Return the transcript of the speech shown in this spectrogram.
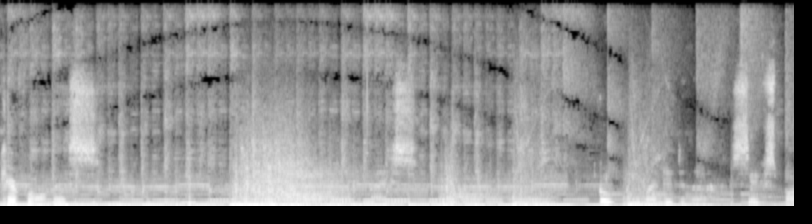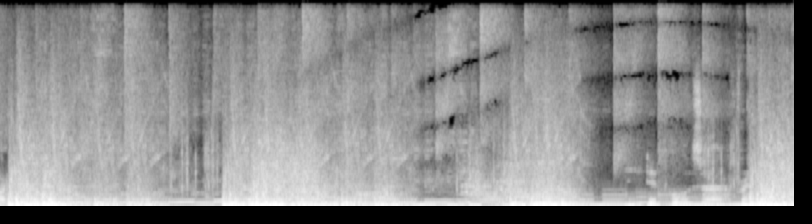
Careful on this. Nice. Oh, he landed in a safe spot. He did pull his uh, friend off.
